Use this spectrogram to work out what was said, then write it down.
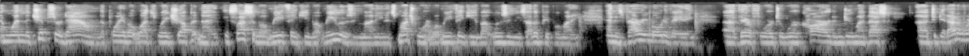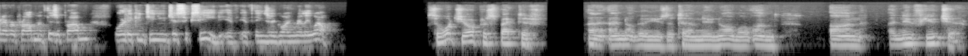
And when the chips are down, the point about what wakes you up at night, it's less about me thinking about me losing money, and it's much more about me thinking about losing these other people money. And it's very motivating, uh, therefore, to work hard and do my best uh, to get out of whatever problem if there's a problem, or to continue to succeed if, if things are going really well. So, what's your perspective? And I'm not going to use the term "new normal" on on a new future.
